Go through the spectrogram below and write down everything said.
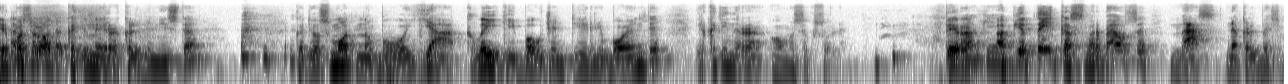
Ir pasirodė, kad jinai yra kalvinistė, kad jos motina buvo ją klaikiai baudžianti ir ribojanti ir kad jinai yra homoseksuali. Tai yra Okay. apie tai, kas svarbiausia, mes nekalbėsim.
